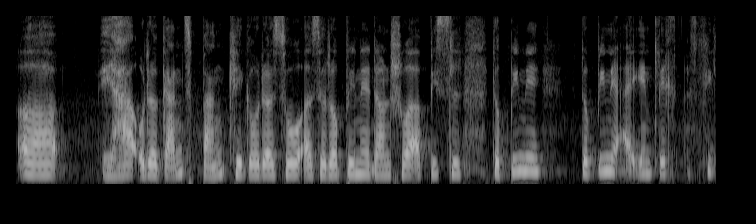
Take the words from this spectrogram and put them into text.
äh, ja, oder ganz bankig oder so. Also da bin ich dann schon ein bisschen, da bin ich, da bin ich eigentlich viel,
